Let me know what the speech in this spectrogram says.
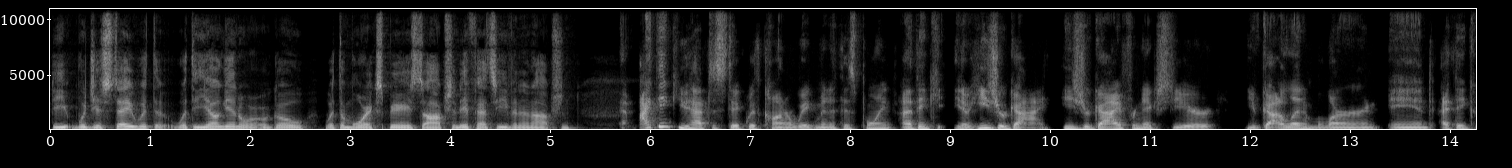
You, would you stay with the with the youngin or, or go with the more experienced option if that's even an option? I think you have to stick with Conner Weigman at this point. I think you know he's your guy. He's your guy for next year. You've got to let him learn, and I think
